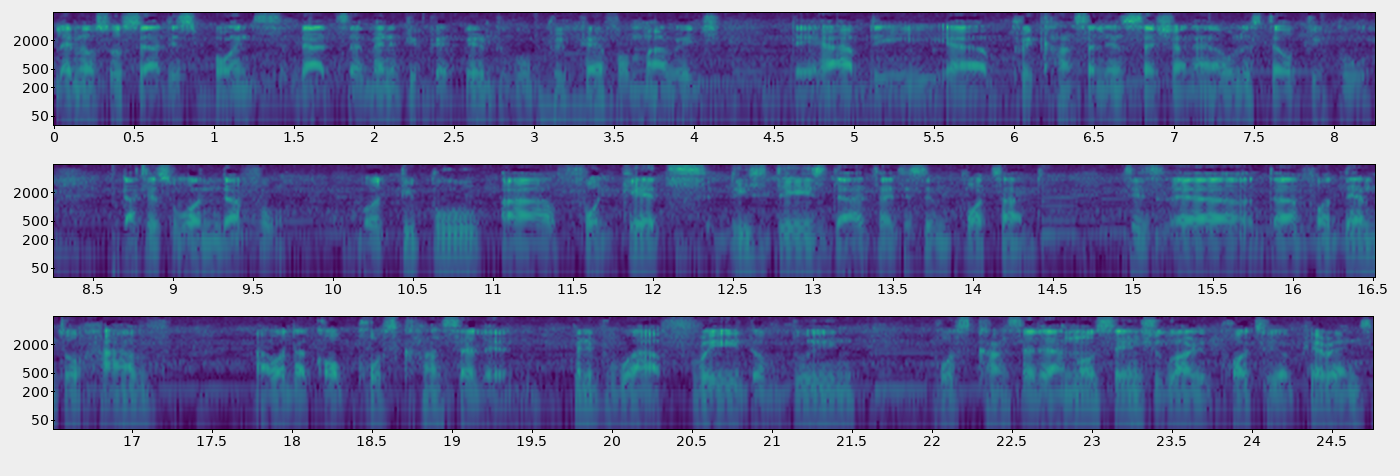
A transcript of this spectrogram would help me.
Let me also say at this point that uh, many people many people prepare for marriage. They have the uh, pre-counseling session. And I always tell people that is wonderful, but people uh, forget these days that it is important. It is uh, the, for them to have what I call post-counseling. Many people are afraid of doing post counseling. I'm not saying you should go and report to your parents.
